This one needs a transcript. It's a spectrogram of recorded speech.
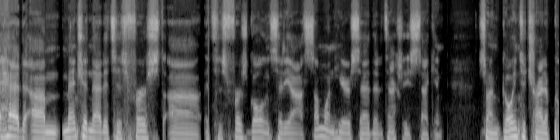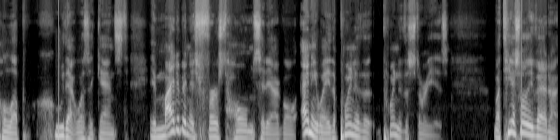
had um, mentioned that it's his first, uh, it's his first goal in Serie A. Someone here said that it's actually his second. So I'm going to try to pull up who that was against. It might have been his first home Serie A goal. Anyway, the point of the point of the story is Mathias Olivera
